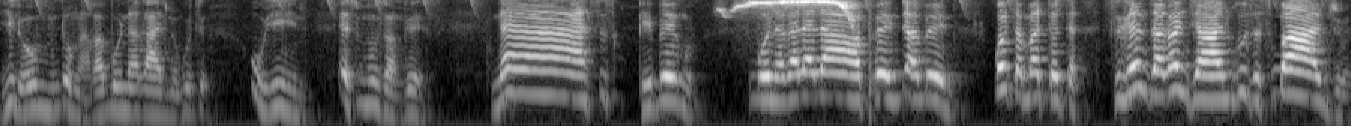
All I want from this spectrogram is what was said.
yilowo muntu ongakabonakali nokuthi uyini esimuzwa ngezi nasi sigebengu sibonakala lapha entabeni. Kodwa madoda singenza kanjani ukuze sibanjwe?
